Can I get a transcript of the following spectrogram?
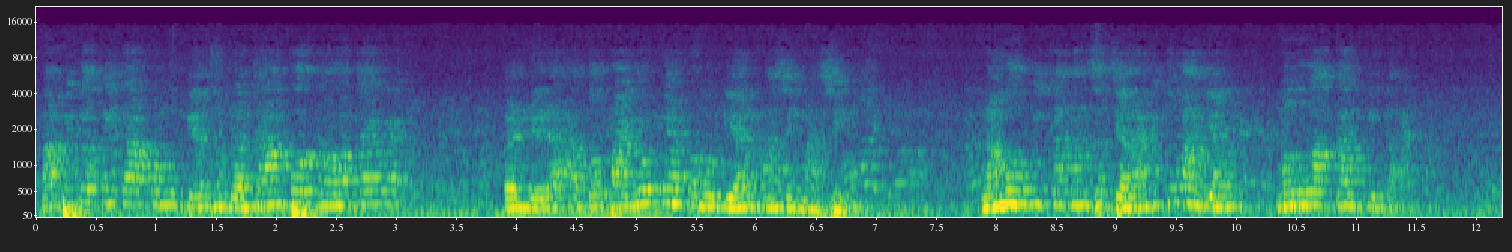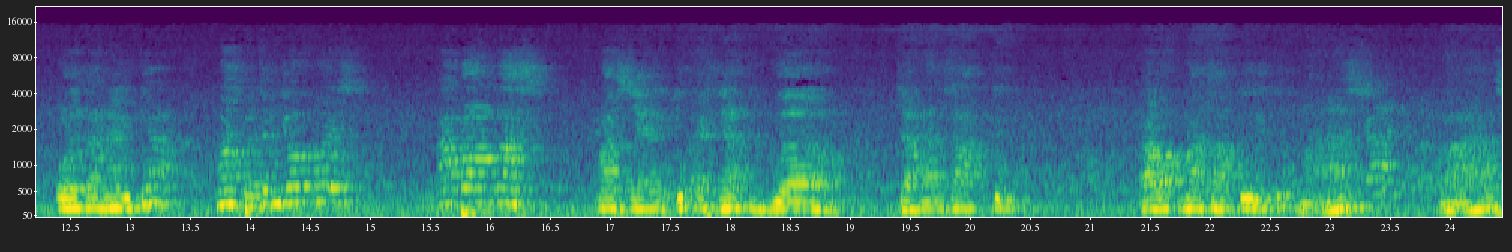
tapi ketika kemudian sudah campur cowok cewek bendera atau payungnya kemudian masing-masing namun ikatan sejarah itulah yang menguatkan kita oleh karena itu mas bacem yo wes kapal mas masnya itu S nya dua jangan satu. Kalau mas satu itu mas mas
